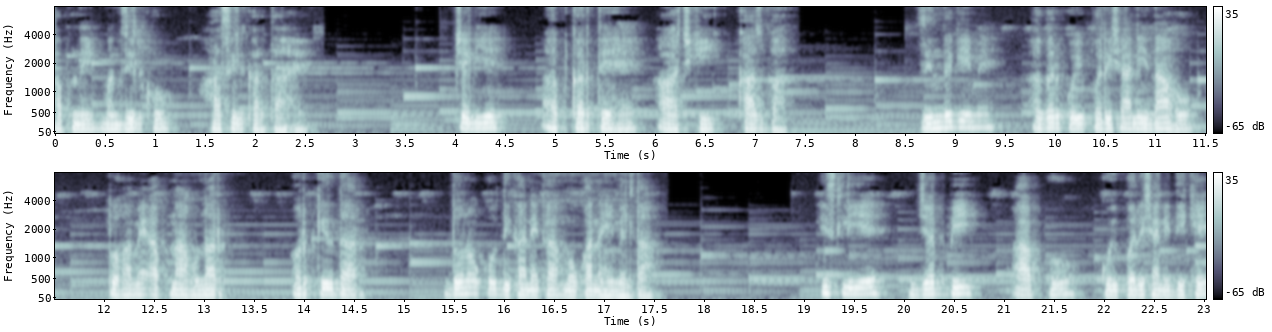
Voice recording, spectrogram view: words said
अपने मंजिल को हासिल करता है। चलिए अब करते हैं आज की खास बात। ज़िंदगी में अगर कोई परेशानी ना हो तो हमें अपना हुनर और किरदार दोनों को दिखाने का मौका नहीं मिलता। इसलिए जब भी आपको कोई परेशानी दिखे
